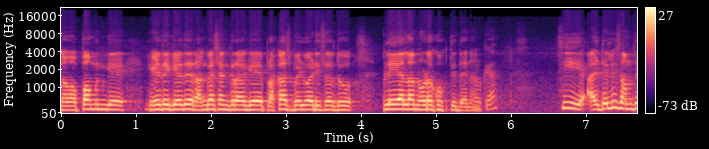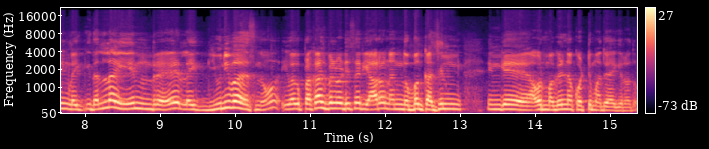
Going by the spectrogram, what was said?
ನಮ್ಮ ಅಪ್ಪ ಅಮ್ಮನಿಗೆ ಹೇಳ್ದೆ ಕೇಳಿದೆ ರಂಗಶಂಕರಾಗೆ ಪ್ರಕಾಶ್ ಬೆಳ್ವಾಡಿ ಸರ್ದು ಪ್ಲೇ ಎಲ್ಲ ನೋಡಕ್ ಹೋಗ್ತಿದ್ದೆ ನಾನು. See I tell you something like ಇದೆಲ್ಲ ಏನಂದ್ರೆ ಲೈಕ್ ಯೂನಿವರ್ಸ್ನು ಇವಾಗ ಪ್ರಕಾಶ್ ಬೆಳವಡಿ ಸರ್ ಯಾರೋ ನನ್ನೊಬ್ಬ ಕಸಿನ್ ಹಿಂಗೆ ಅವ್ರ ಮಗಳನ್ನ ಕೊಟ್ಟು ಮದುವೆ ಆಗಿರೋದು.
